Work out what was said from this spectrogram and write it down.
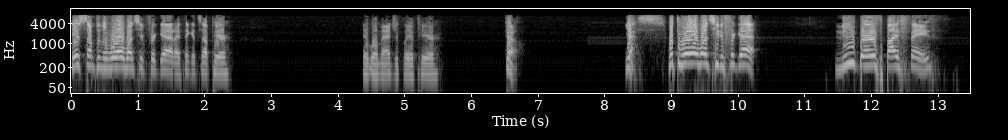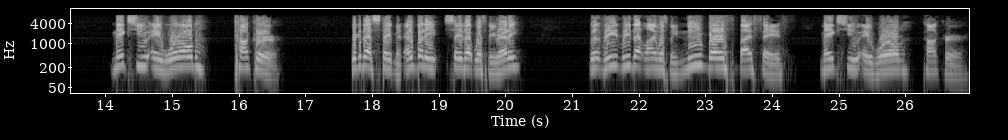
Here's something the world wants you to forget. I think it's up here. It will magically appear. Go. Yes. What the world wants you to forget. New birth by faith makes you a world conqueror. Look at that statement. Everybody say that with me. Ready? Read, read that line with me. New birth by faith makes you a world conqueror.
